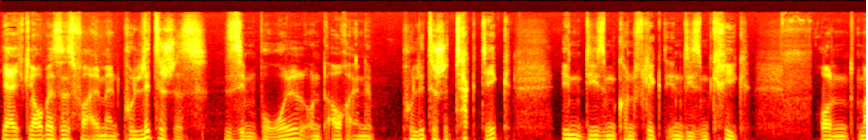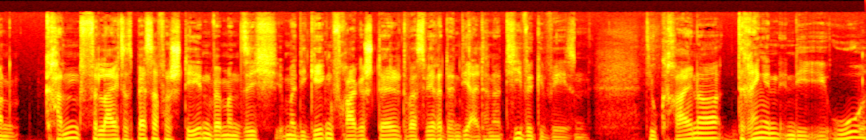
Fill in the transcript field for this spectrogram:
Ja, ich glaube, es ist vor allem ein politisches Symbol und auch eine politische Taktik in diesem Konflikt, in diesem Krieg. Und man kann vielleicht das besser verstehen, wenn man sich immer die Gegenfrage stellt, was wäre denn die Alternative gewesen? Die Ukrainer drängen in die EU.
